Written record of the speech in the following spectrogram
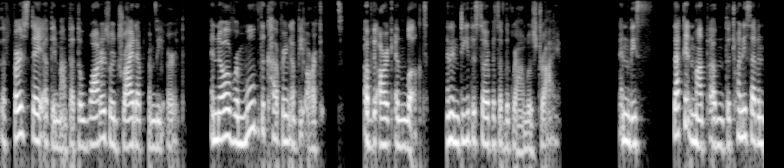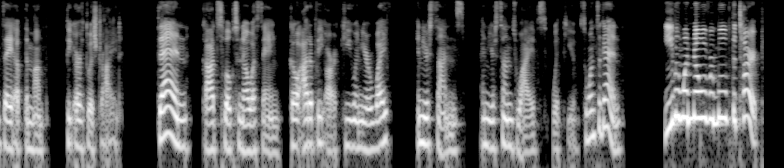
the first day of the month, that the waters were dried up from the earth. And Noah removed the covering of the ark of the ark and looked, and indeed the surface of the ground was dry. And the second month of the 27th day of the month, the earth was dried. Then God spoke to Noah, saying, Go out of the ark, you and your wife and your sons and your sons' wives with you. So, once again, even when Noah removed the tarp,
